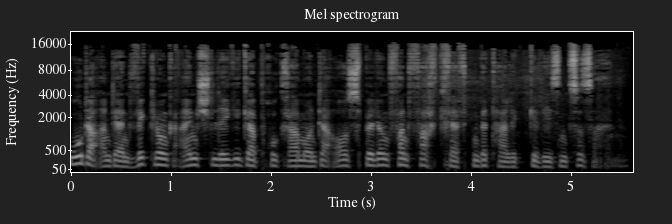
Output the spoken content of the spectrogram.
oder an der Entwicklung einschlägiger Programme und der Ausbildung von Fachkräften beteiligt gewesen zu sein.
